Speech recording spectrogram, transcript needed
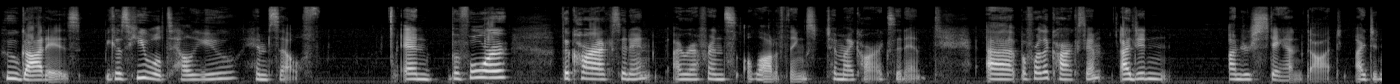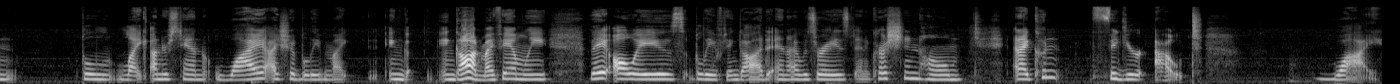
who God is because he will tell you himself. And before the car accident, I reference a lot of things to my car accident uh, before the car accident, I didn't understand God. I didn't be- like understand why I should believe my in in God. My family, they always believed in God, and I was raised in a Christian home, and I couldn't figure out why.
